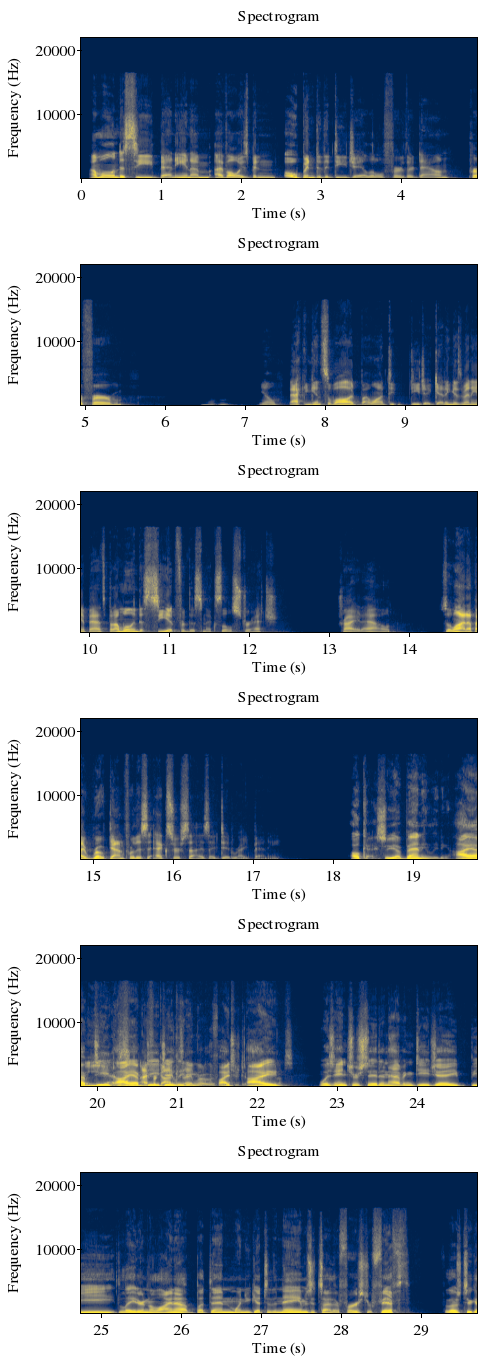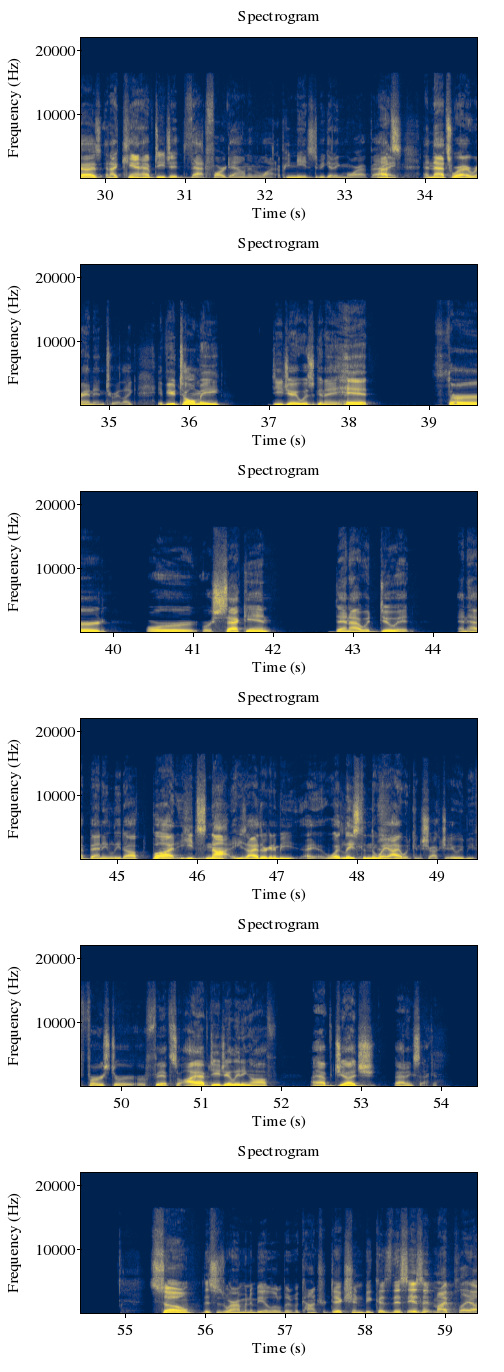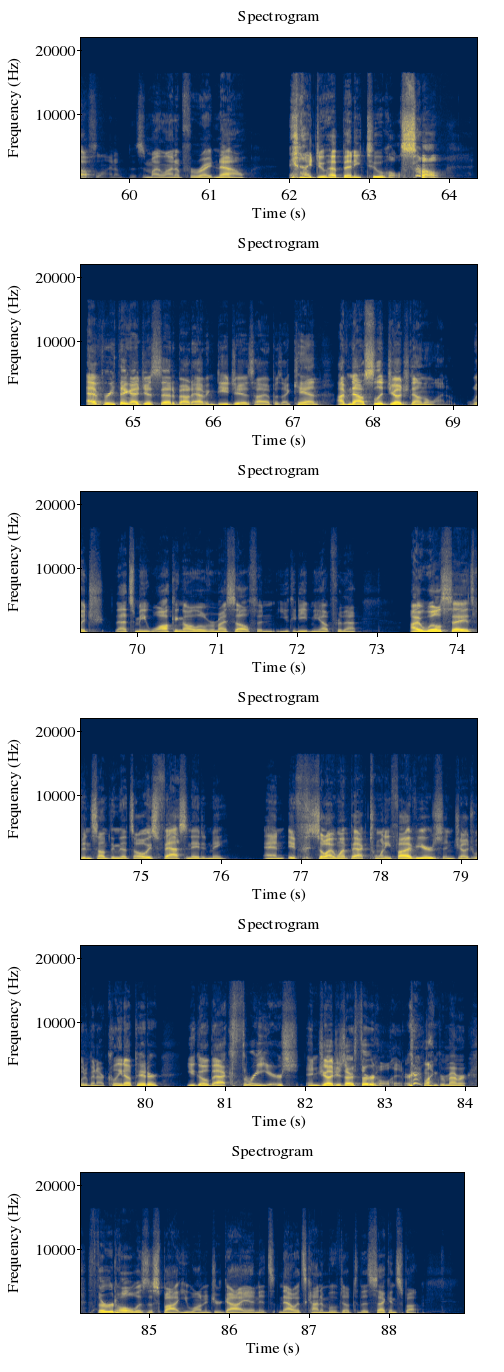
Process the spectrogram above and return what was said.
I'm willing to see Benny, and I'm I've always been open to the DJ a little further down. Prefer, you know, back against the wall. I, want D- DJ getting as many at bats, but I'm willing to see it for this next little stretch. Try it out. So lineup I wrote down for this exercise, I did write Benny. Okay, so you have Benny leading. I have D, Yes, I have I forgot DJ 'cause I leading off. I I lineups. was interested in having DJ be later in the lineup, but then when you get to the names, it's either first or fifth for those two guys, and I can't have DJ that far down in the lineup. He needs to be getting more at bats, Right. and that's where I ran into it. Like if you told me DJ was going to hit third or or second, then I would do it and have Benny lead off. But he's not. He's either going to be, well, at least in the way I would construct it, it would be first or, or fifth. So I have DJ leading off. I have Judge batting second. So this is where I'm going to be a little bit of a contradiction because this isn't my playoff lineup. This is my lineup for right now, and I do have Benny two hole. So everything I just said about having DJ as high up as I can, I've now slid Judge down the lineup, which that's me walking all over myself, and you could eat me up for that. I will say it's been something that's always fascinated me. And if so, I went back 25 years and Judge would have been our cleanup hitter. You go back three years and Judge is our third hole hitter. like remember, third hole was the spot you wanted your guy in. It's now it's kind of moved up to the second spot.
